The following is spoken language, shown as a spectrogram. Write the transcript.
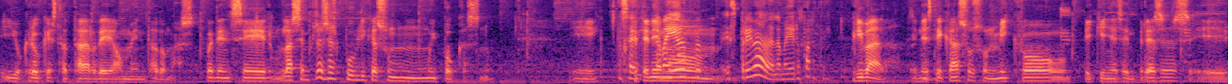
Y yo creo que esta tarde ha aumentado más. Pueden ser... Las empresas públicas son muy pocas. ¿no? Eh, o sea, tenemos, la mayor, es privada la mayor parte. Privada. En este caso son micro, pequeñas empresas, eh,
